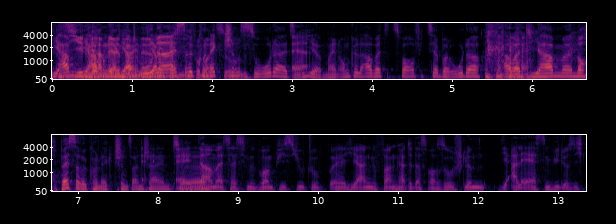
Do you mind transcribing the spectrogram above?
die haben, sich die jeden haben, ja die haben, die haben bessere. Connections zu Oda als Ja. wir. Mein Onkel arbeitet zwar offiziell bei Oda, aber die haben äh, noch bessere Connections anscheinend. Ey, äh, damals, als ich mit One Piece YouTube äh, hier angefangen hatte, das war so schlimm. Die allerersten Videos, ich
